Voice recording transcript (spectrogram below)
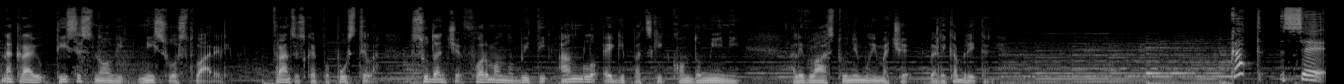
Na kraju ti se snovi nisu ostvarili. Francuska je popustila. Sudan će formalno biti anglo-egipatski kondomini, ali vlast u njemu imat će Velika Britanija. Kad se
